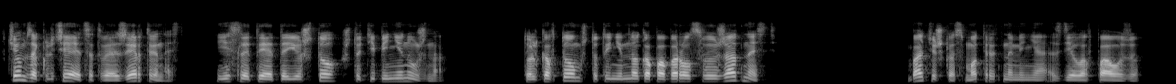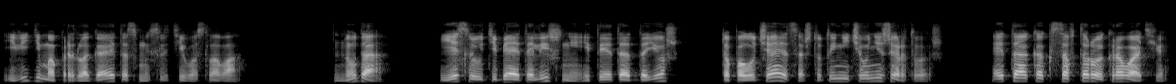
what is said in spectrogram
В чем заключается твоя жертвенность, если ты отдаешь то, что тебе не нужно? Только в том, что ты немного поборол свою жадность? Батюшка смотрит на меня, сделав паузу, и, видимо, предлагает осмыслить его слова. Ну да, если у тебя это лишнее и ты это отдаешь, то получается, что ты ничего не жертвуешь. Это как со второй кроватью.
